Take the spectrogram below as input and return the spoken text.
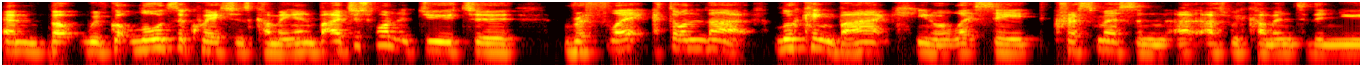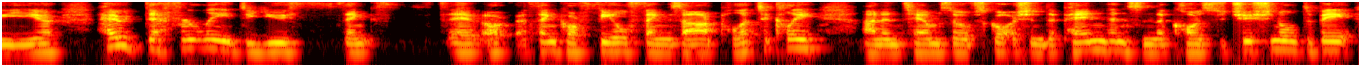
Um, but we've got loads of questions coming in. But I just wanted you to reflect on that looking back you know let's say christmas and uh, as we come into the new year how differently do you think uh, or think or feel things are politically and in terms of scottish independence and the constitutional debate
